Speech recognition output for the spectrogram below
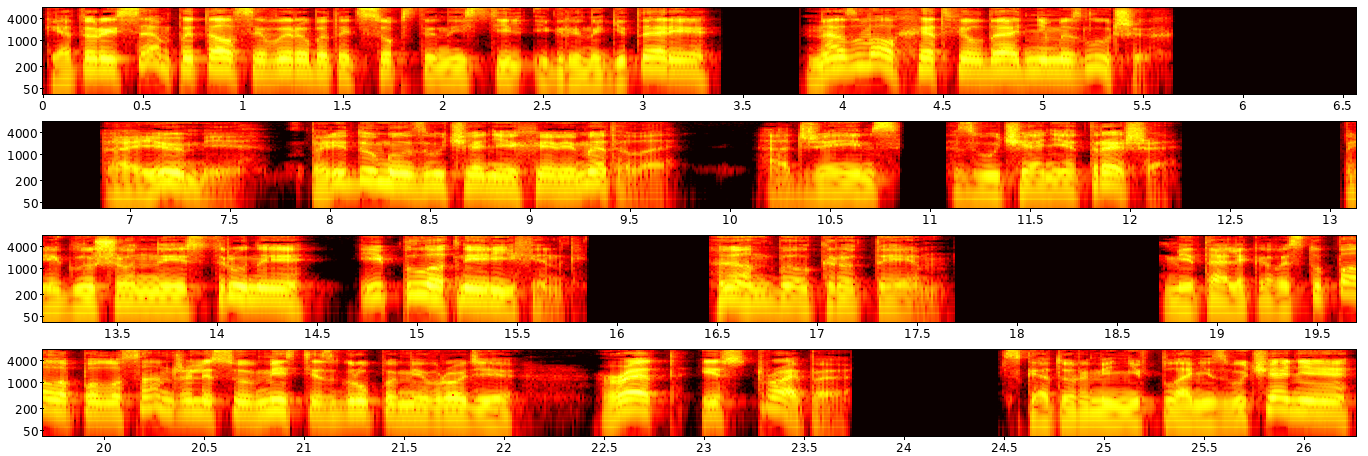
который сам пытался выработать собственный стиль игры на гитаре, назвал Хэтфилда одним из лучших. Айоми придумал звучание хэви-металла, а Джеймс – звучание трэша. Приглушенные струны и плотный рифинг. Он был крутым. Металлика выступала по Лос-Анджелесу вместе с группами вроде Red и Striper, с которыми ни в плане звучания,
